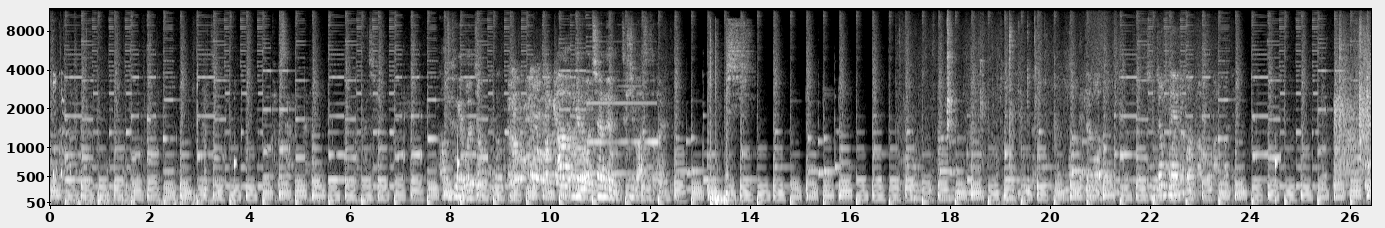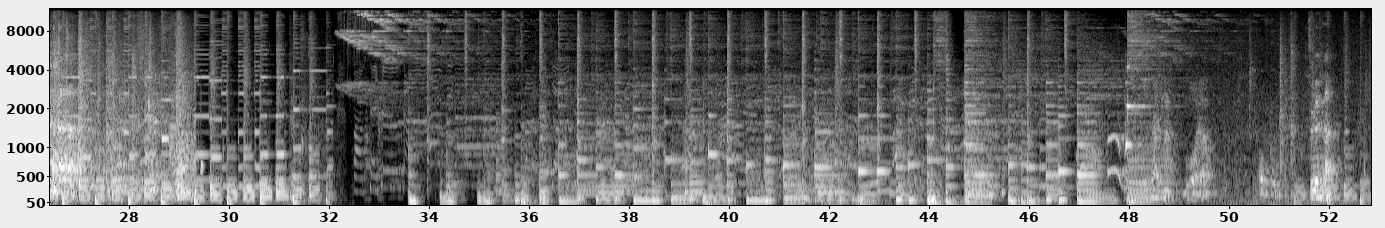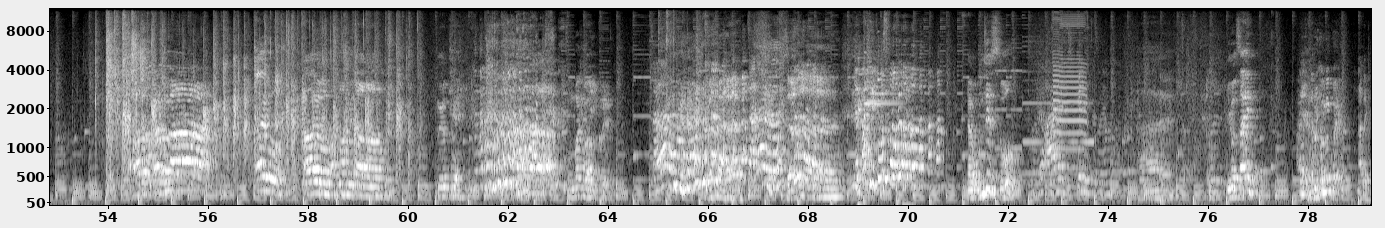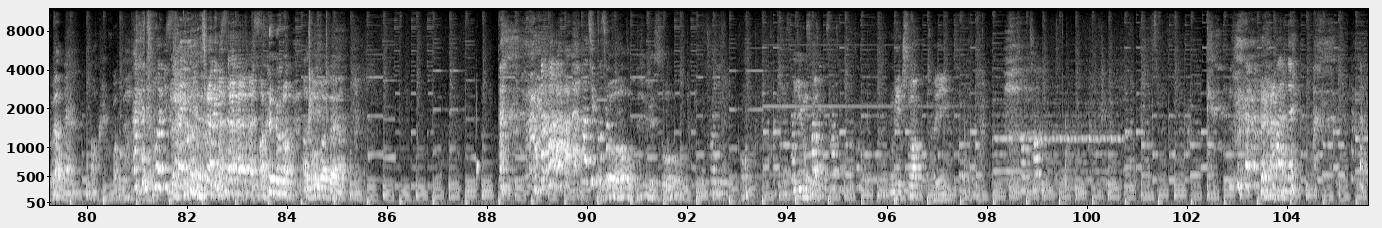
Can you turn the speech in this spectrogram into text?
아 죄송해요. 뭐였죠? 아 근데 원치 않는 스킨십 왔어서. 진정해 불면 되나? 고맙습니다. 아유 아유 감사합니다 또 이렇게 공방이 이끌. 짜라라 짜라라 야 빨리 벗어 야 언제 했어? 저요? 아이 두개 있어서요 아 이거 사인 아니, 형님 거예요. 안할 거야? 네아 그래 고맙다 저 있어요 저 있어요 아 그래요? 아 너무 고맙다 야아 뭐야 참 언제 준비했어? 저희 어? 사진 이게 뭔가? 사진 사진 사진 우리 추억. 저희 처음 처음 안돼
